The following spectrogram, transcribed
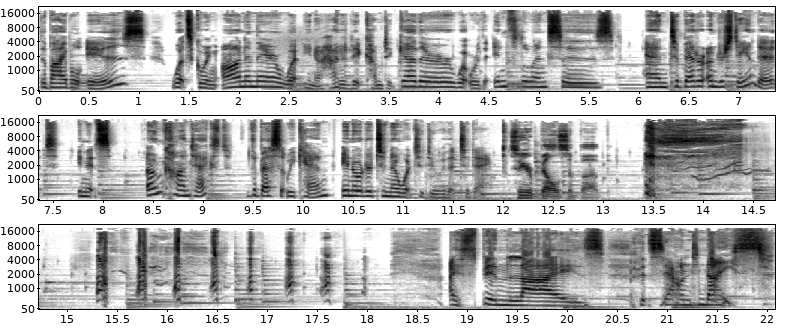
the Bible is, what's going on in there, what, you know, how did it come together, what were the influences, and to better understand it in its own context, the best that we can, in order to know what to do with it today. So you're Beelzebub. I spin lies that sound nice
